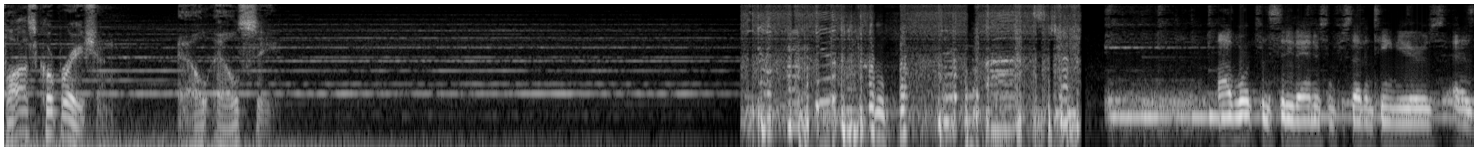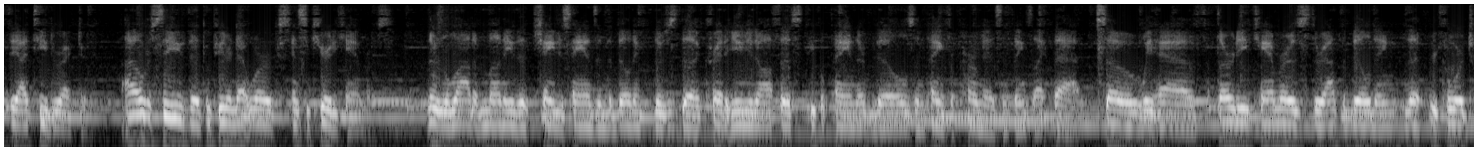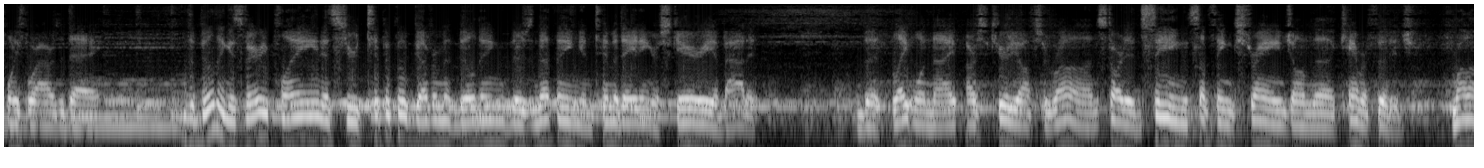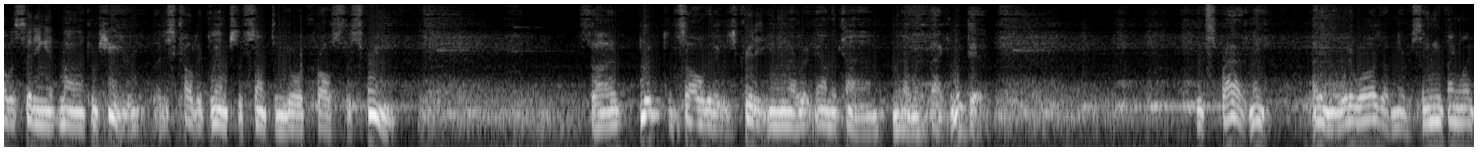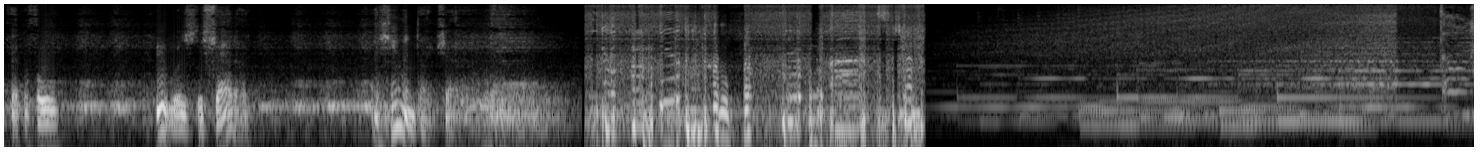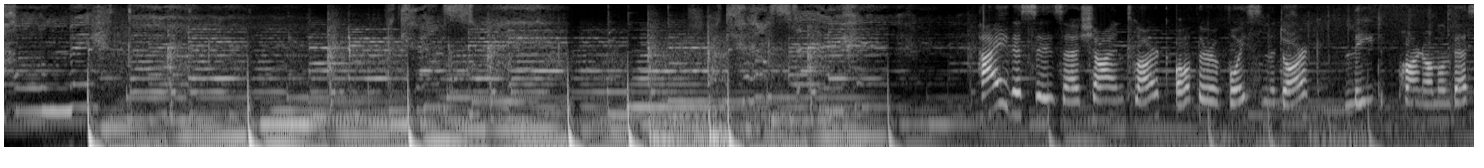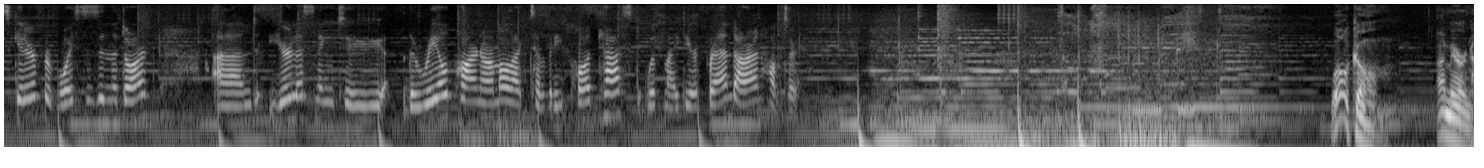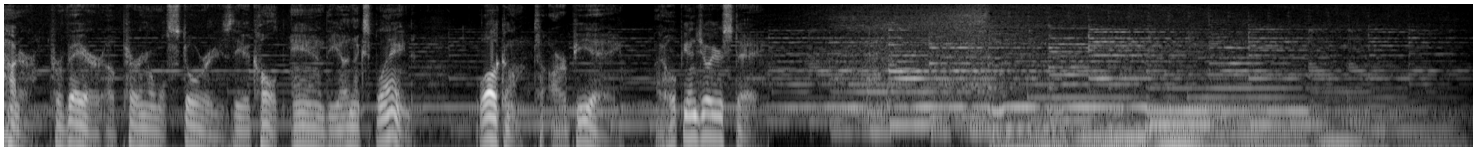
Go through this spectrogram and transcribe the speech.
LaFosse Corporation, LLC. I've worked for the city of Anderson for 17 years as the IT director. I oversee the computer networks and security cameras. There's a lot of money that changes hands in the building. There's the credit union office, people paying their bills and paying for permits and things like that. So we have 30 cameras throughout the building that record 24 hours a day. The building is very plain. It's your typical government building. There's nothing intimidating or scary about it. But late one night, our security officer, Ron, started seeing something strange on the camera footage. While I was sitting at my computer, I just caught a glimpse of something go across the screen. So I looked and saw that it was credit union. I wrote down the time, and then I went back and looked at it. It surprised me. I didn't know what it was. I've never seen anything like that before. It was a shadow, a human type shadow. Hi, this is uh, Clark, author of Voice in the Dark, lead paranormal investigator for Voices in the Dark, and you're listening to the Real Paranormal Activity podcast with my dear friend Aaron Hunter. Welcome. I'm Aaron Hunter, purveyor of paranormal stories, the occult, and the unexplained. Welcome to RPA. I hope you enjoy your stay.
